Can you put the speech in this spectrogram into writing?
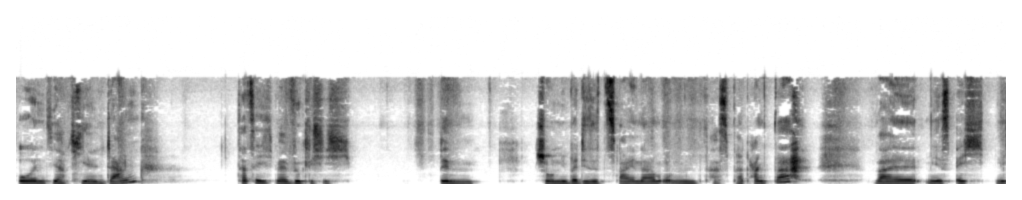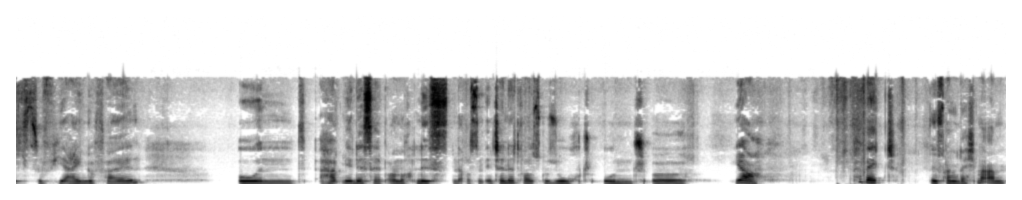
Und ja, vielen Dank. Tatsächlich, weil wirklich ich bin schon über diese zwei Namen unfassbar dankbar, weil mir ist echt nicht so viel eingefallen und habe mir deshalb auch noch Listen aus dem Internet rausgesucht und äh, ja, perfekt. Wir fangen gleich mal an.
